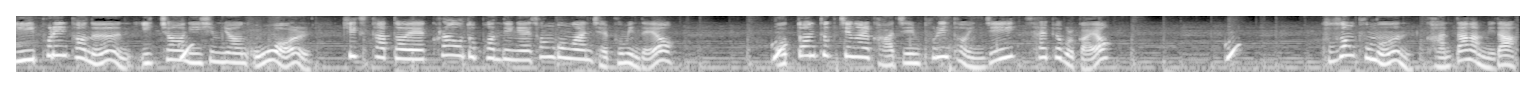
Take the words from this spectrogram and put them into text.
이 프린터는 2020년 5월 킥스타터의 크라우드 펀딩에 성공한 제품인데요. 어떤 특징을 가진 프린터인지 살펴볼까요? 구성품은 간단합니다.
